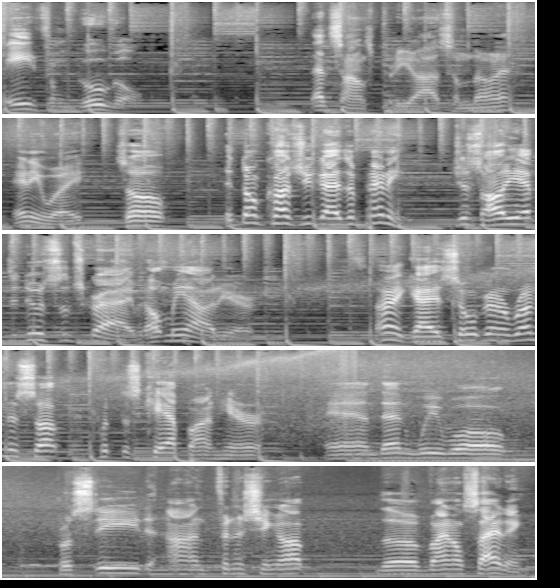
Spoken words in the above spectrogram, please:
paid from Google. That sounds pretty awesome, don't it? Anyway, so it don't cost you guys a penny. Just all you have to do is subscribe. Help me out here. All right, guys. So we're gonna run this up, put this cap on here, and then we will proceed on finishing up the vinyl siding.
